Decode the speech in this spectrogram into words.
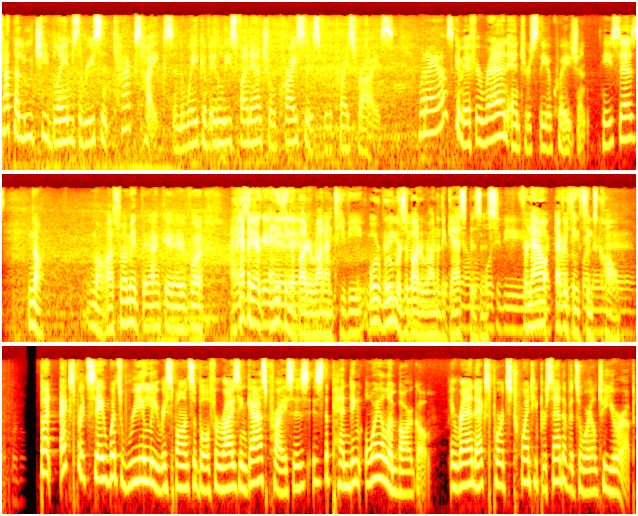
Catalucci blames the recent tax hikes in the wake of Italy's financial crisis for the price rise. When I ask him if Iran enters the equation, he says, No, no, assolutamente anche I haven't heard anything about Iran on TV or rumors about Iran in the gas business. For now, everything seems calm. But experts say what's really responsible for rising gas prices is the pending oil embargo. Iran exports 20% of its oil to Europe.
